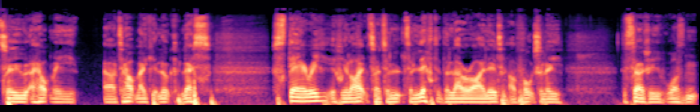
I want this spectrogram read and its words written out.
to help me uh, to help make it look less starey, if you like. So to to lift the lower eyelid. Unfortunately, the surgery wasn't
